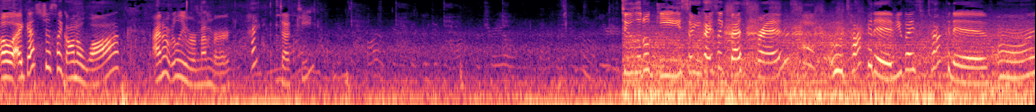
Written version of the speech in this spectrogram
Oh, I guess just like on a walk. I don't really remember. Hi, Ducky. Two little geese. Are you guys like best friends? Ooh, talkative. You guys are talkative. Aw,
